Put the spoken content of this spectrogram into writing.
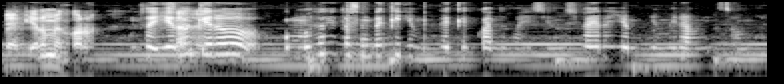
prefiero mejor. O sea, yo no Sale. quiero, como esa situación de que, yo, de que cuando falleció mi suegra, yo, yo miraba una sombra.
